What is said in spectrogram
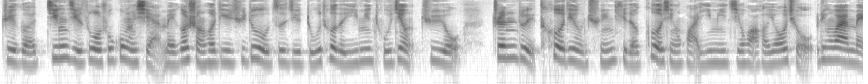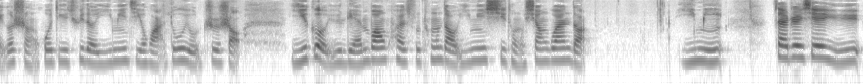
这个经济做出贡献。每个省和地区都有自己独特的移民途径，具有针对特定群体的个性化移民计划和要求。另外，每个省或地区的移民计划都有至少一个与联邦快速通道移民系统相关的移民。在这些与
